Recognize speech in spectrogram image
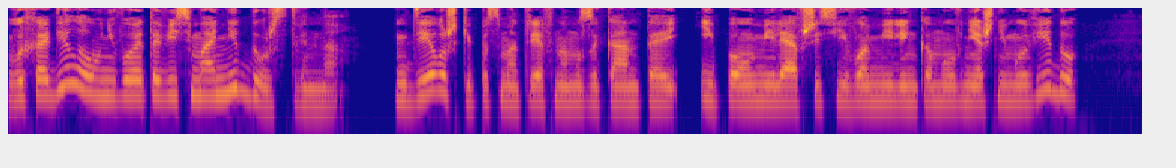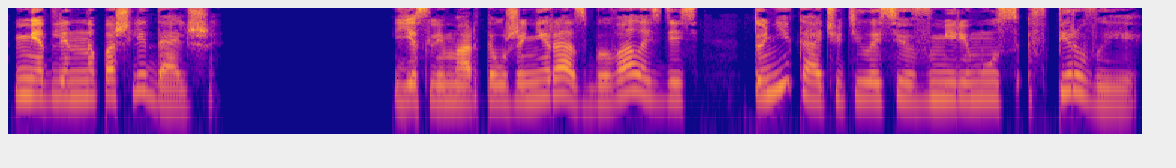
Выходило у него это весьма недурственно. Девушки, посмотрев на музыканта и поумилявшись его миленькому внешнему виду, медленно пошли дальше. Если Марта уже не раз бывала здесь, то Ника очутилась в мире мус впервые,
